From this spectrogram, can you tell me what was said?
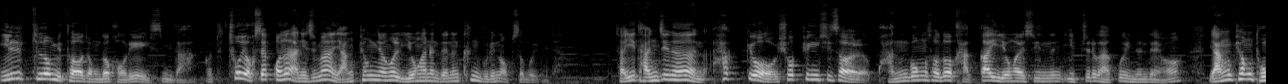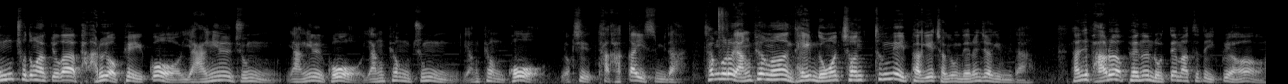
1km 정도 거리에 있습니다. 초역세권은 아니지만 양평역을 이용하는 데는 큰 무리는 없어 보입니다. 자, 이 단지는 학교, 쇼핑시설, 관공서도 가까이 이용할 수 있는 입지를 갖고 있는데요. 양평 동초등학교가 바로 옆에 있고, 양일중, 양일고, 양평중, 양평고, 역시 다 가까이 있습니다. 참고로 양평은 대입 농어촌 특례 입학이 적용되는 지역입니다. 단지 바로 옆에는 롯데마트도 있고요.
